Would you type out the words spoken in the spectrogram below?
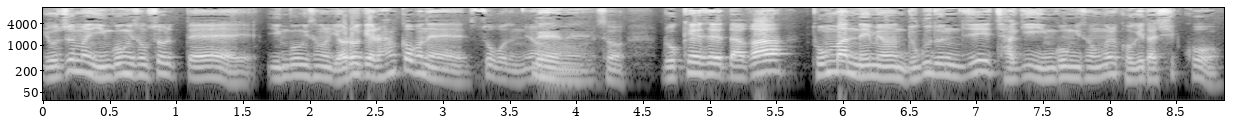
요즘은 인공위성 쏠 때 인공위성을 여러 개를 한꺼번에 쏘거든요. 네네. 그래서 로켓에다가 돈만 내면 누구든지 자기 인공위성을 거기다 싣고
